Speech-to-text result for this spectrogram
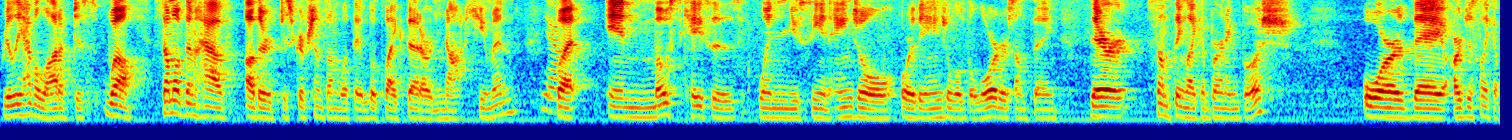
really have a lot of dis. Well, some of them have other descriptions on what they look like that are not human, Yeah. but in most cases, when you see an angel or the angel of the Lord or something, they're something like a burning bush, or they are just like a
